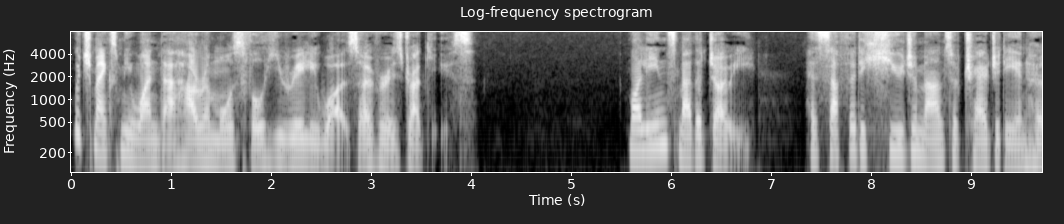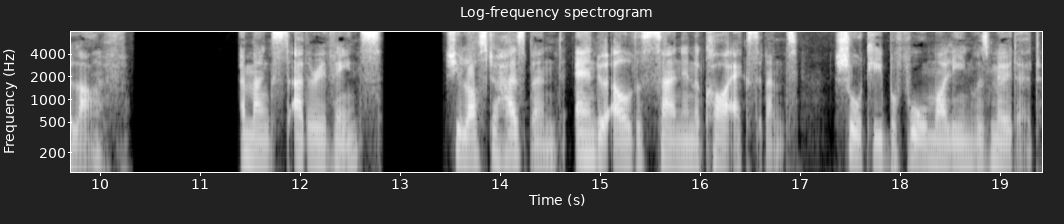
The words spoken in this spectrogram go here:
which makes me wonder how remorseful he really was over his drug use. Marlene's mother, Joey, has suffered a huge amount of tragedy in her life. Amongst other events, she lost her husband and her eldest son in a car accident shortly before Marlene was murdered.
